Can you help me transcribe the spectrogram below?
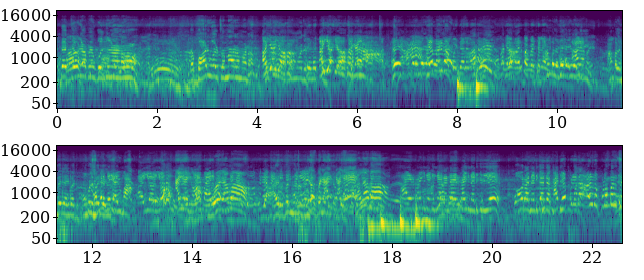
இந்த தேவடா பையன் கொளுத்தினாலும் இந்த பாடி வால் சும்மா வர மாட்டான். ஐயோ ஐயோ ஆம்பளை மாரி ஐவாதி ஆம்பளை மாரி ஐவாதி பொம்பளை மாரி ஐவாதி ஐயுமா ஐயோ ஐயோ ஐயோ ஆயிரம் ரூபாய்க்கு நடிக்கிறியே? போறா நடிக்காத காட்டி எப்படிதான் அழுது புலம்புறது?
